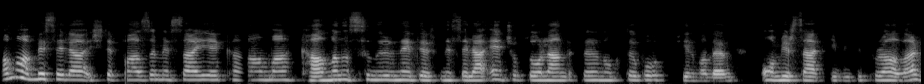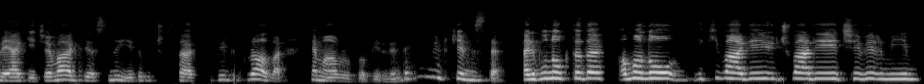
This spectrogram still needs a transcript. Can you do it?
Ama mesela işte fazla mesaiye kalma, kalmanın sınırı nedir? Mesela en çok zorlandıkları nokta bu firmaların 11 saat gibi bir kural var veya gece vardiyasında 7,5 saat gibi bir kural var. Hem Avrupa Birliği'nde hem ülkemizde. Hani bu noktada aman o iki vardiyayı üç vardiyaya çevirmeyeyim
